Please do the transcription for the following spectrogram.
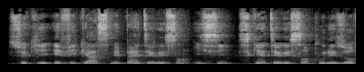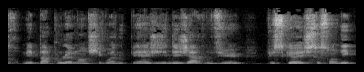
ce qui est efficace mais pas intéressant ici, ce qui est intéressant pour les autres mais pas pour le marché guadeloupéen. J'ai déjà vu puisque ce sont des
